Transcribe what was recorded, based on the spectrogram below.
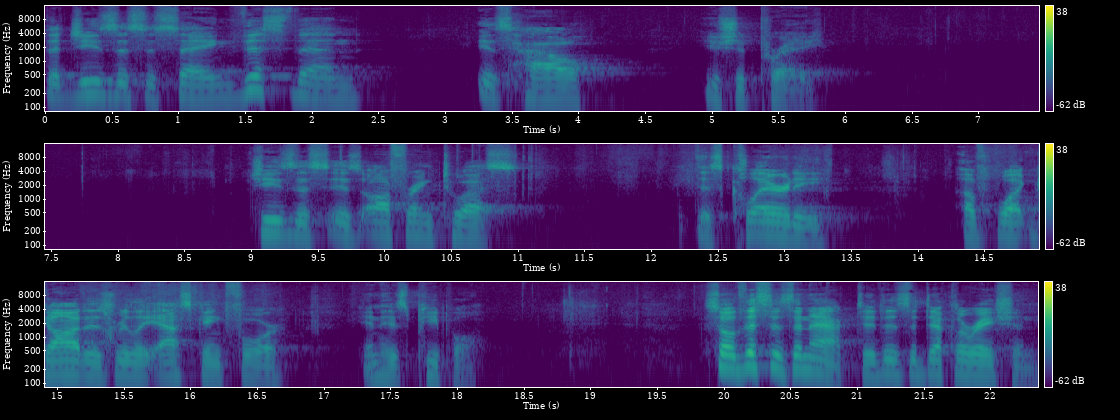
That Jesus is saying, This then is how you should pray. Jesus is offering to us this clarity of what God is really asking for in his people. So, this is an act, it is a declaration.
